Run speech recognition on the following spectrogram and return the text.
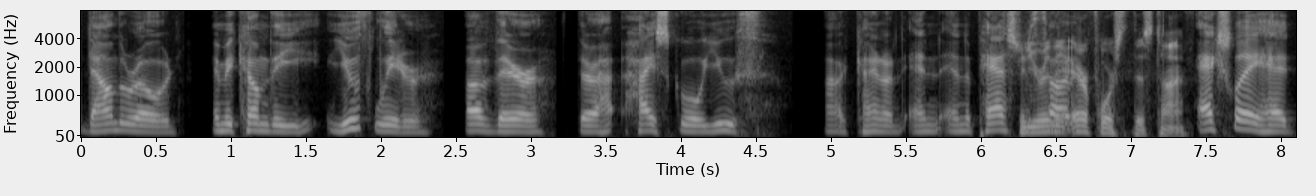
down the road and become the youth leader of their their high school youth. Uh, kind of, and and the pastor And you're in the Air Force at this time. actually, I had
